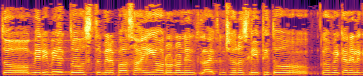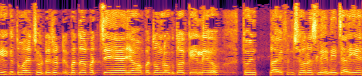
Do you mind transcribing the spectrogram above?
تو میری بھی ایک دوست میرے پاس آئی اور انہوں نے لائف انشورنس لی تھی۔ تو ہمیں کہنے لگی کہ تمہارے چھوٹے چھوٹے مطلب بچے ہیں، یہاں پر تم لوگ تو اکیلے ہو، تو لائف انشورنس لینی چاہیے۔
